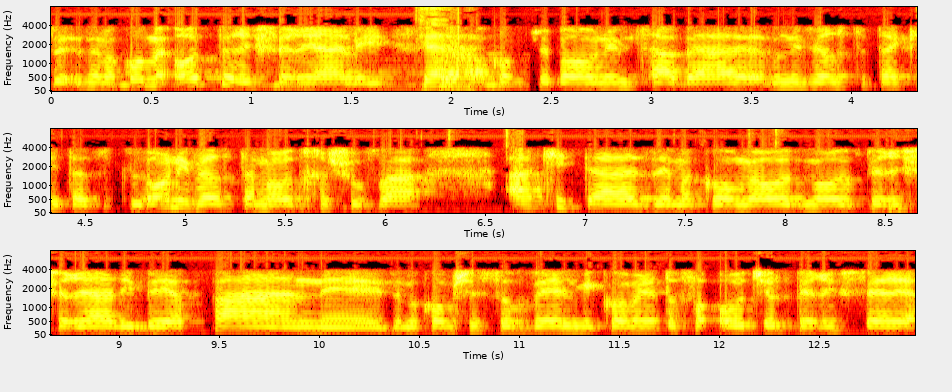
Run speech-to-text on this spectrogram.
זה, זה מקום מאוד פריפריאלי. כן. זה המקום שבו הוא נמצא באוניברסיטת אקיטה, זאת לא אוניברסיטה מאוד חשובה. אקיטה זה מקום מאוד מאוד פריפריאלי ביפן, אה, זה מקום שסובל מכל מיני תופעות של פריפריה.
